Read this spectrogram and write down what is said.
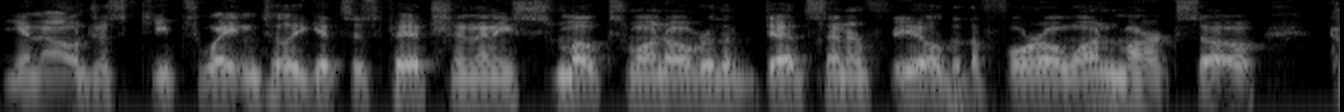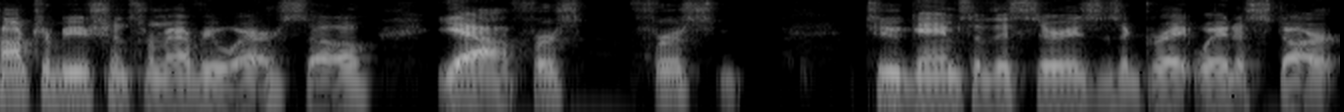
you know, just keeps waiting until he gets his pitch, and then he smokes one over the dead center field at the 401 mark. So contributions from everywhere. So yeah, first first two games of this series is a great way to start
